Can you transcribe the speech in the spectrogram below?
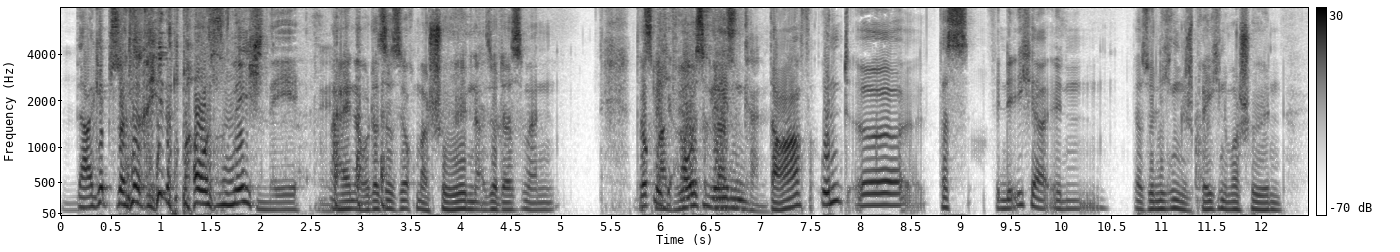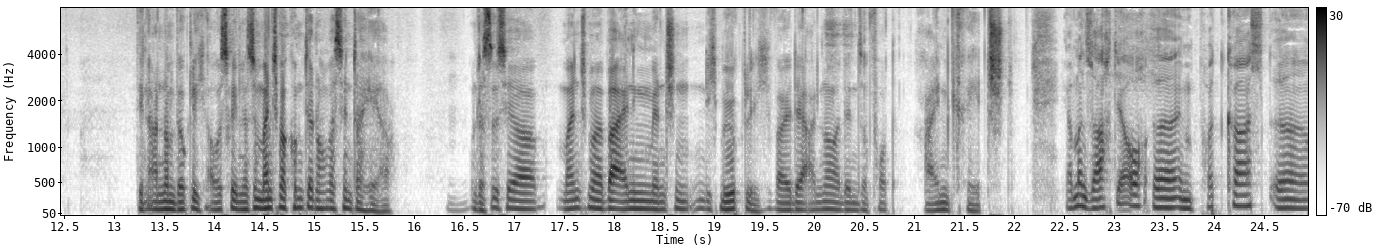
da gibt es so eine Redepause nicht. Nee. nein, aber das ist auch mal schön, also dass man Dass wirklich ausreden kann. darf. Und äh, das finde ich ja in persönlichen Gesprächen immer schön, den anderen wirklich ausreden lassen. Und manchmal kommt ja noch was hinterher. Und das ist ja manchmal bei einigen Menschen nicht möglich, weil der andere den sofort reinkrätscht. Ja, man sagt ja auch äh, im Podcast, äh,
